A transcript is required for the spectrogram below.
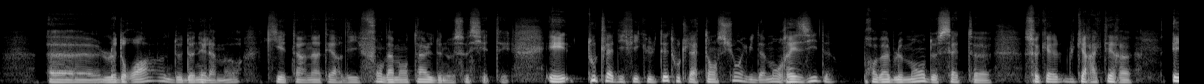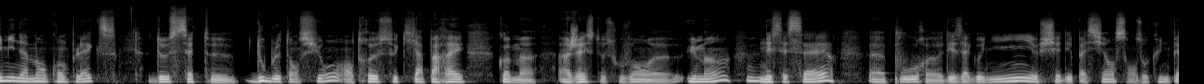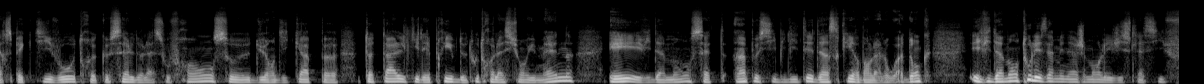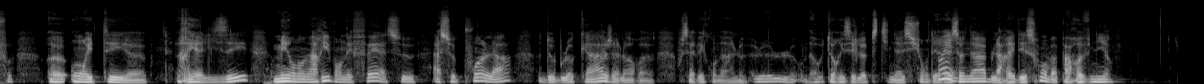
euh, le droit de donner la mort, qui est un interdit fondamental de nos sociétés? Et toute la difficulté, toute la tension, évidemment, réside probablement de cette, euh, ce, du caractère euh, éminemment complexe de cette euh, double tension entre ce qui apparaît comme un, geste souvent humain, mmh. nécessaire pour des agonies chez des patients sans aucune perspective autre que celle de la souffrance, du handicap total qui les prive de toute relation humaine, et évidemment cette impossibilité d'inscrire dans la loi. Donc évidemment, tous les aménagements législatifs ont été réalisés, mais on en arrive en effet à ce, à ce point-là de blocage. Alors, euh, vous savez qu'on a, on a autorisé l'obstination déraisonnable, l'arrêt des soins, on ne va pas revenir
